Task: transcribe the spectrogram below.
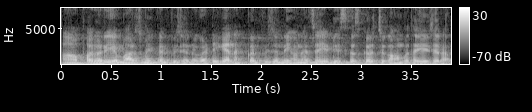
फरवरी या मार्च में कन्फ्यूज़न होगा, ठीक है ना? कन्फ्यूज़न नहीं होना चाहिए डिस्कस कर चुका हूँ, बताइए जरा।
